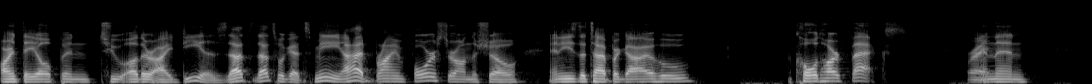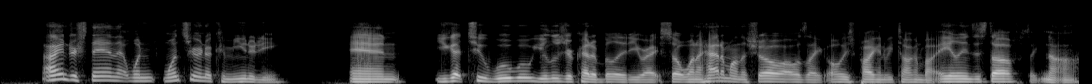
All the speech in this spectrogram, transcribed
aren't they open to other ideas? That's that's what gets me. I had Brian Foerster on the show, and he's the type of guy who cold hard facts Right. And then I understand that when once you're in a community and you get too woo woo, you lose your credibility, right? So when I had him on the show, I was like, oh, he's probably gonna be talking about aliens and stuff. It's like, nah,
